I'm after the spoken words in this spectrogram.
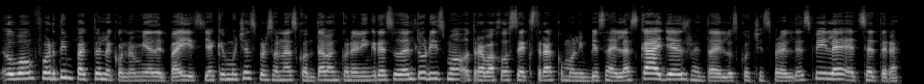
hubo un fuerte impacto en la economía del país, ya que muchas personas contaban con el ingreso del turismo o trabajos extra como limpieza de las calles, renta de los coches para el desfile, etc.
